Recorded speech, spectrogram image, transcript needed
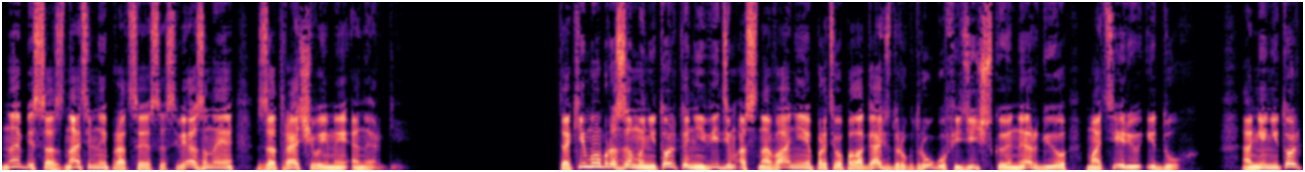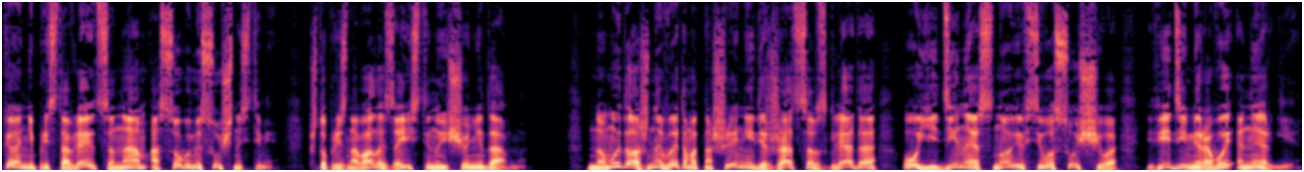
на бессознательные процессы, связанные с затрачиваемой энергией. Таким образом, мы не только не видим основания противополагать друг другу физическую энергию, материю и дух, они не только не представляются нам особыми сущностями, что признавалось за истину еще недавно, но мы должны в этом отношении держаться взгляда о единой основе всего сущего в виде мировой энергии,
